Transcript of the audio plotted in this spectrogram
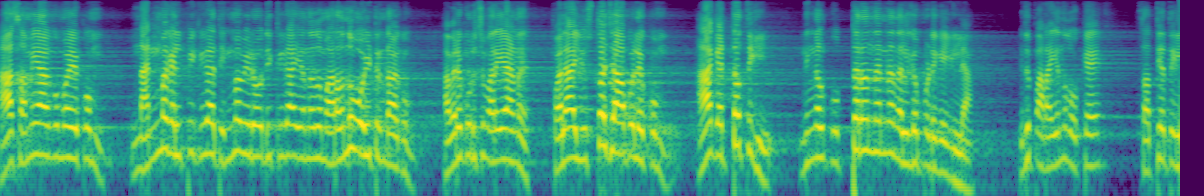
ആ സമയമാകുമ്പോഴേക്കും നന്മ കൽപ്പിക്കുക തിന്മ വിരോധിക്കുക എന്നത് മറന്നുപോയിട്ടുണ്ടാകും അവരെ കുറിച്ച് പറയാണ് പല യുസ്തജാബുലക്കും ആ ഘട്ടത്തിൽ നിങ്ങൾക്ക് ഉത്തരം തന്നെ നൽകപ്പെടുകയില്ല. ഇത് പറയുന്നതൊക്കെ സത്യത്തിൽ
